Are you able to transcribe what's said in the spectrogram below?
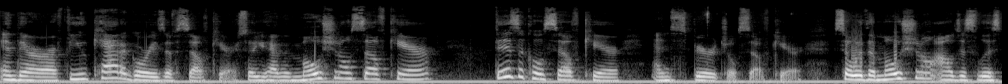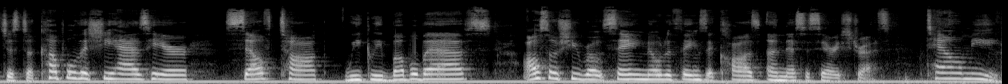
And there are a few categories of self care. So you have emotional self care, physical self care, and spiritual self care. So with emotional, I'll just list just a couple that she has here self talk, weekly bubble baths. Also, she wrote saying no to things that cause unnecessary stress. Tell me,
